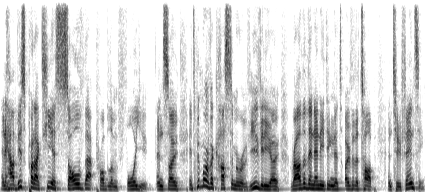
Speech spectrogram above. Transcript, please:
and how this product here solved that problem for you. And so it's a bit more of a customer review video rather than anything that's over the top and too fancy.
